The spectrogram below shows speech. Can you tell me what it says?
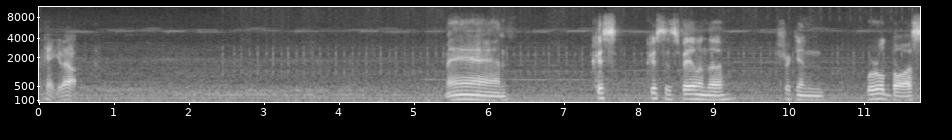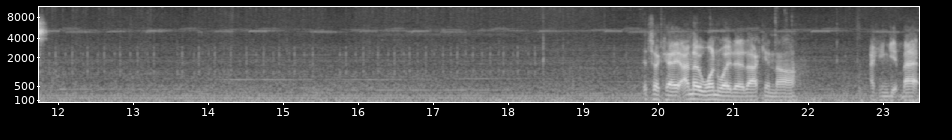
I can't get out. Man. Chris Chris is failing the freaking world boss. It's okay. I know one way that I can uh I can get back.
